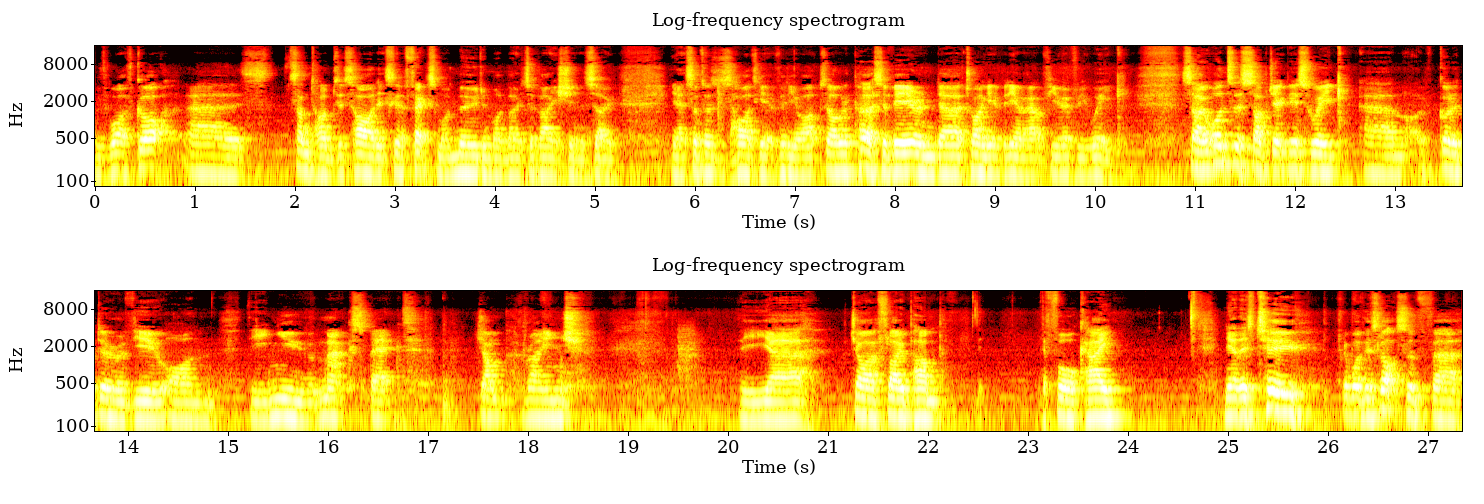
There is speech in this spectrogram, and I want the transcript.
with what I've got. Uh, sometimes it's hard, it affects my mood and my motivation. So yeah, sometimes it's hard to get a video up. So I'm going to persevere and uh, try and get a video out for you every week. So on to the subject this week, um, I've got to do a review on the new Maxspect jump range, the uh, gyre flow pump, the 4K. Now there's two, well there's lots of uh,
